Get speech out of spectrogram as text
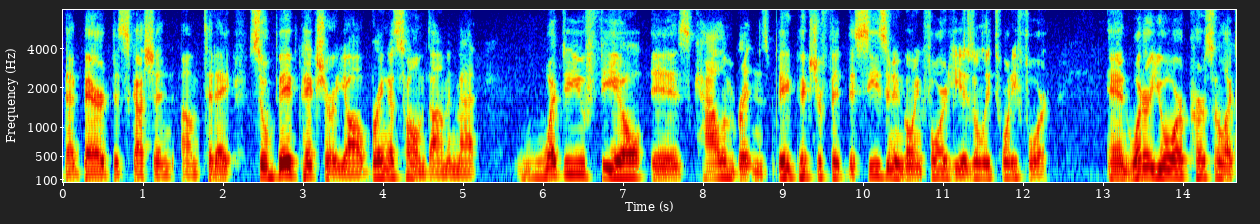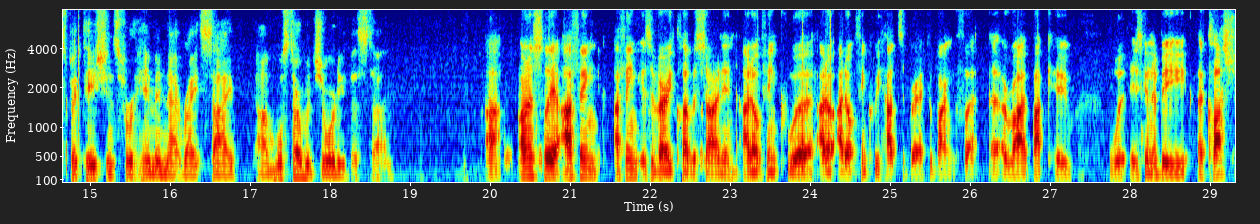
that bear discussion um, today. So big picture, y'all, bring us home, Dom and Matt. What do you feel is Callum Brittain's big picture fit this season and going forward? He is only 24. And what are your personal expectations for him in that right side? Um, we'll start with Jordy this time. Uh, honestly, I think I think it's a very clever signing. I don't think we're I don't I don't think we had to break a bank for a, a right back who is going to be a class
